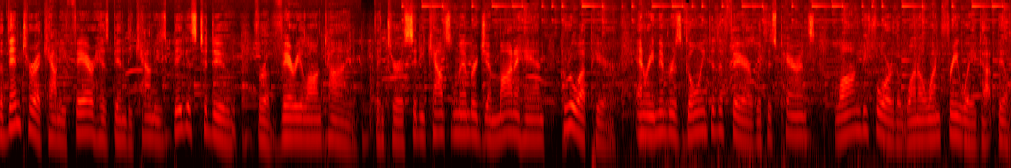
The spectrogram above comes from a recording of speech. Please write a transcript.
The Ventura County Fair has been the county's biggest to do for a very long time. Ventura City Council member Jim Monahan grew up here and remembers going to the fair with his parents long before the 101 freeway got built.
